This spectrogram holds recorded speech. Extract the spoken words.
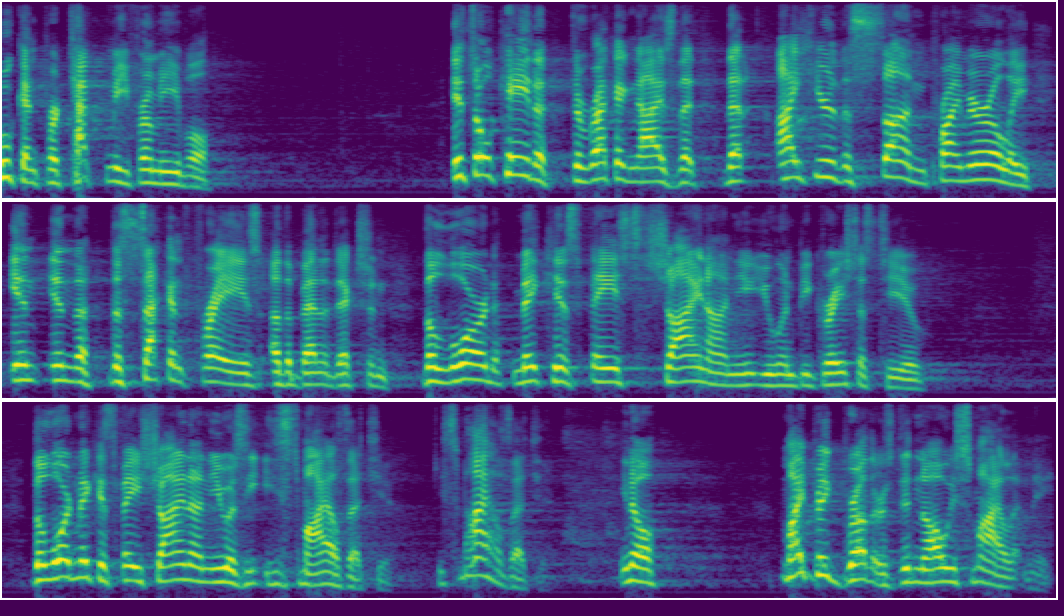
who can protect me from evil. It's okay to, to recognize that, that I hear the Son primarily in, in the, the second phrase of the benediction the Lord make his face shine on you and be gracious to you. The Lord make his face shine on you as he, he smiles at you. He smiles at you. You know, my big brothers didn't always smile at me.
